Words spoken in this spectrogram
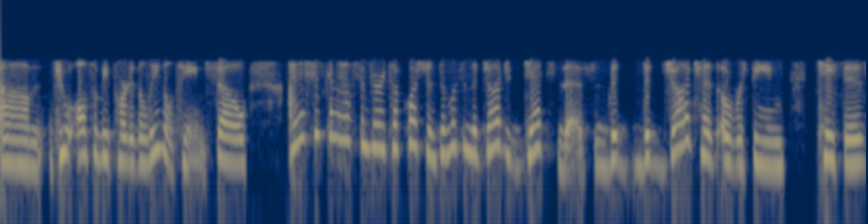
um, to also be part of the legal team. So I think she's going to have some very tough questions. And listen, the judge gets this. The the judge has overseen cases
